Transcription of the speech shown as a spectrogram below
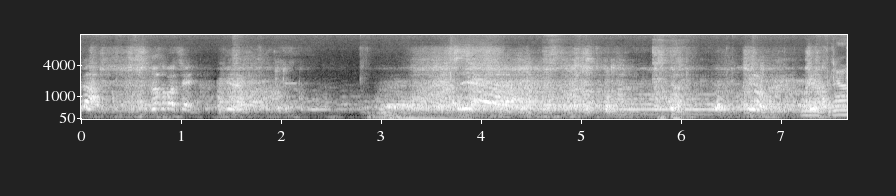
Plan. Do zobaczenia. Dobra.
